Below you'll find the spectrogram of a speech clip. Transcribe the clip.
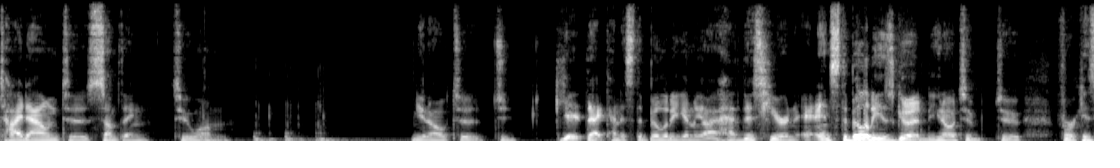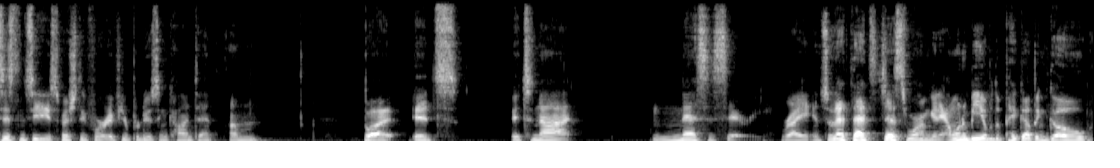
tie down to something to um. You know to to get that kind of stability and I have this here and, and stability is good you know to to for consistency especially for if you're producing content um but it's it's not necessary right? And so that that's just where I'm getting. I want to be able to pick up and go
